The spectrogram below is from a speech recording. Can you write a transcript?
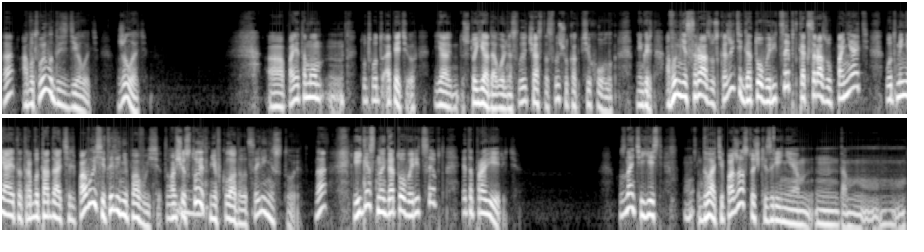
Да? А вот выводы сделать желательно. А, поэтому тут вот опять, э, я, что я довольно часто слышу как психолог, мне говорят, а вы мне сразу скажите готовый рецепт, как сразу понять, вот меня этот работодатель повысит или не повысит, вообще mm-hmm. стоит мне вкладываться или не стоит. Да? единственный готовый рецепт – это проверить. Знаете, есть два типажа с точки зрения там,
